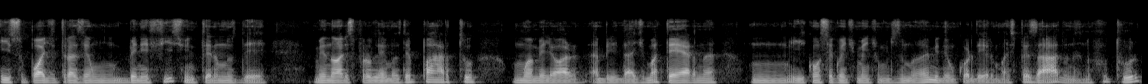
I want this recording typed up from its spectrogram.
isso pode trazer um benefício em termos de menores problemas de parto, uma melhor habilidade materna, um, e, consequentemente, um desmame de um cordeiro mais pesado né, no futuro.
